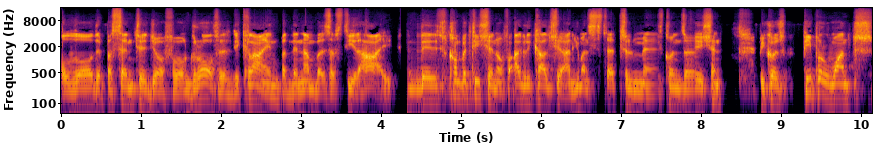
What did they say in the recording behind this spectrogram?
Although the percentage of uh, growth has declined, but the numbers are still high. There's competition of agriculture and human settlement conservation because people want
